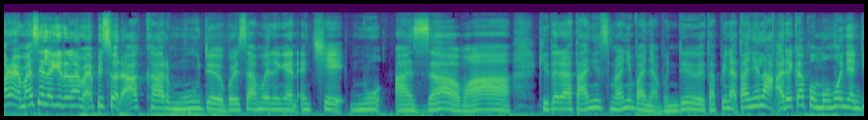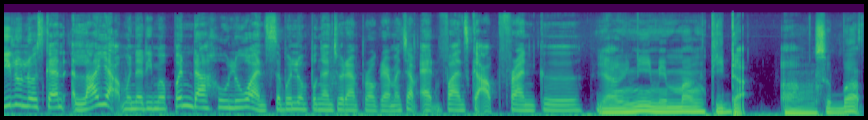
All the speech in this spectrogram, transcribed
Alright, masih lagi dalam episod Akar Muda bersama dengan Encik Muazzam. Ah, kita dah tanya sebenarnya banyak benda. Tapi nak tanyalah, adakah pemohon yang diluluskan layak menerima pendahuluan sebelum penganjuran program? Macam advance ke upfront ke? Yang ni memang tidak Uh, sebab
